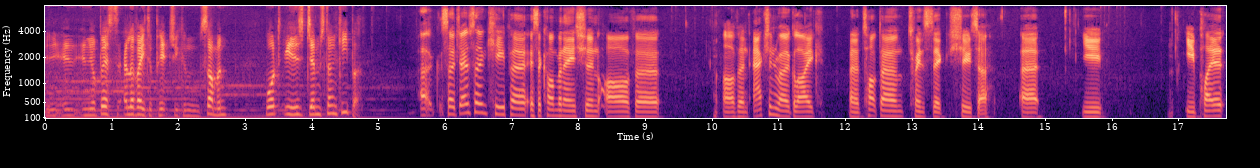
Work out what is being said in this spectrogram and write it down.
in, in your best elevator pitch you can summon, what is Gemstone Keeper? Uh, so Gemstone Keeper is a combination of uh, of an action roguelike and a top-down twin-stick shooter. Uh, you you play it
